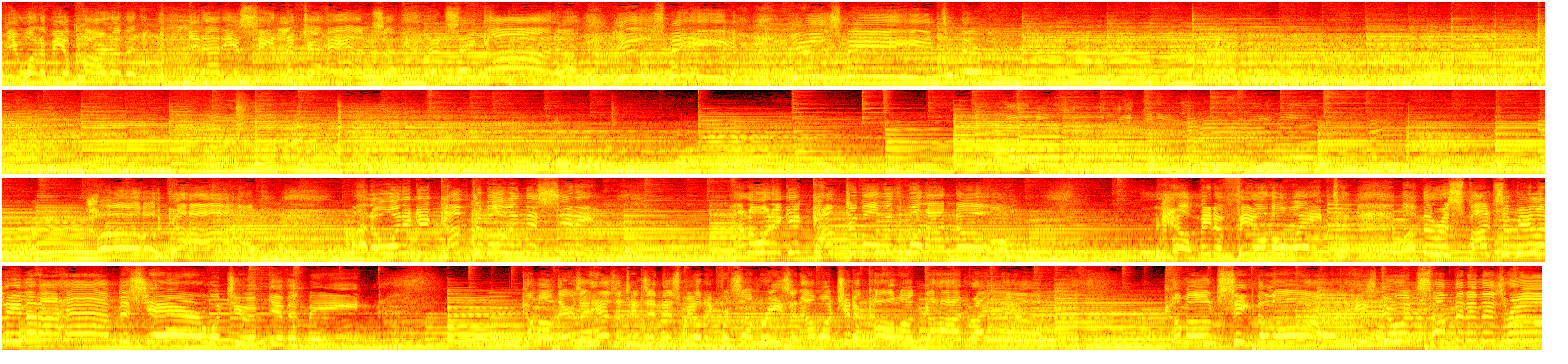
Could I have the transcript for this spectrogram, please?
If you want to be a part of it, get out of your seat, lift your hands, and say, God, use me, the weight of the responsibility that I have to share what you have given me. Come on, there's a hesitance in this building for some reason, I want you to call on God right now. Come on, seek the Lord. He's doing something in this room.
